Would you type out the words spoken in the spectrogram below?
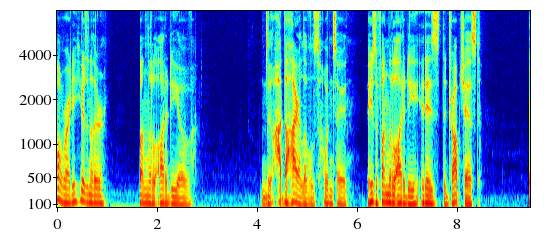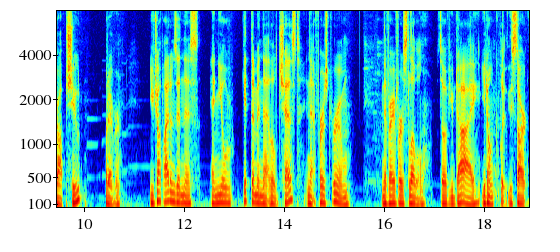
Alrighty, here's another fun little oddity of the, the higher levels. I wouldn't say. But here's a fun little oddity. It is the drop chest. Drop chute? Whatever. You drop items in this and you'll get them in that little chest in that first room in the very first level. So if you die, you don't completely start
